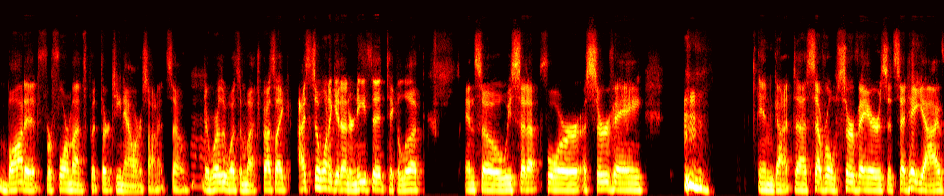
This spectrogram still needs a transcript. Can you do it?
bought it for four months, put 13 hours on it. So mm-hmm. there really wasn't much, but I was like, I still want to get underneath it, take a look. And so we set up for a survey and got uh, several surveyors that said, Hey, yeah, I've,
